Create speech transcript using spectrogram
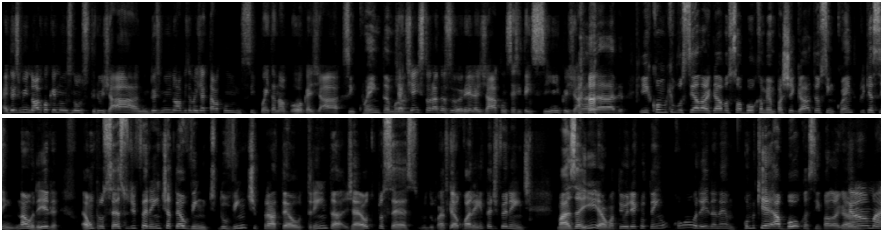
Aí em 2009 eu coloquei nos, nos trios já. Em 2009 também já tava com 50 na boca já. 50, mano. Já tinha estourado as orelhas já com 65 já. Caralho. E como que você alargava a sua boca mesmo pra chegar até os 50? Porque assim, na orelha é um processo diferente até o 20. Do 20 pra até o 30 já é outro processo. Do, Pode até crer. o 40 é diferente. Mas aí é uma teoria que eu tenho com a orelha, né? Como que é a boca assim pra alargar? né? Não, mano.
